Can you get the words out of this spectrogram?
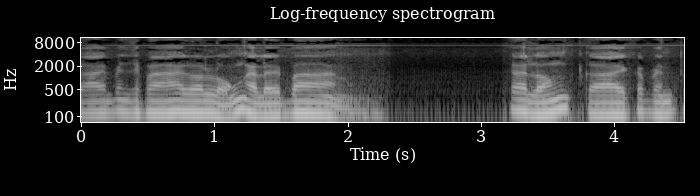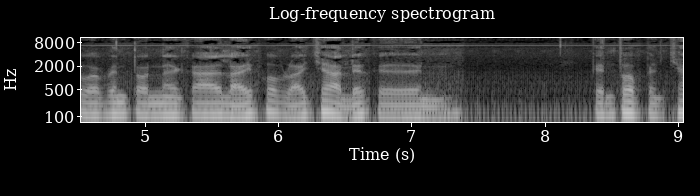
กายเป็นจะพาให้เราหลงอะไรบ้าง ถ้าหลงกายก็เป็นตัวเป็นตนในกายหลายภพหลายชาติเหลือเกิน เป็นภพเป็นช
